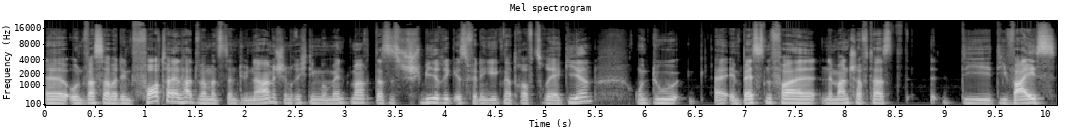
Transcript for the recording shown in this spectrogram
Äh, und was aber den Vorteil hat, wenn man es dann dynamisch im richtigen Moment macht, dass es schwierig ist für den Gegner darauf zu reagieren und du äh, im besten Fall eine Mannschaft hast, die, die weiß,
